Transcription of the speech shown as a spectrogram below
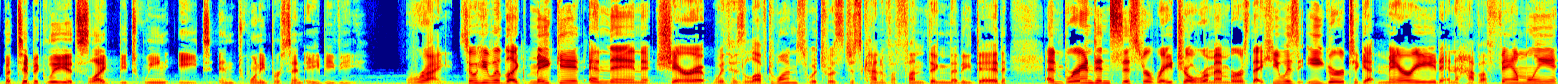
But typically, it's like between eight and twenty percent ABV. Right. So he would like make it and then share it with his loved ones, which was just kind of a fun thing that he did. And Brandon's sister Rachel remembers that he was eager to get married and have a family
